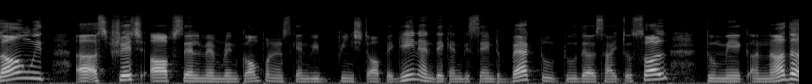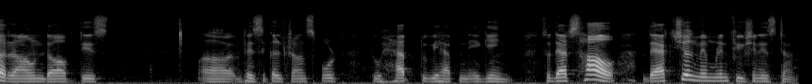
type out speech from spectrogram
along with uh, a stretch of cell membrane components can be pinched off again and they can be sent back to, to the cytosol to make another round of this uh, vesicle transport to have to be happen again. So that's how the actual membrane fusion is done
